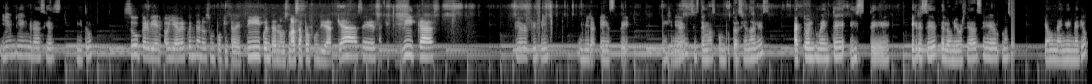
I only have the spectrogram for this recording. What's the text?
Bien, bien, gracias. ¿Y tú? Súper bien. Oye, a ver, cuéntanos un poquito de ti, cuéntanos más a profundidad qué haces, a qué te dedicas. Claro que sí. Y mira, este, ingeniera en sistemas computacionales. Actualmente este, egresé de la universidad hace más de un año y medio.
